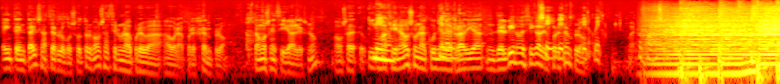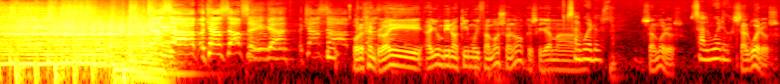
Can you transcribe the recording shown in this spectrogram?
e intentáis hacerlo vosotros. Vamos a hacer una prueba ahora, por ejemplo. Estamos en Cigales, ¿no? Vamos a Vino. imaginaos una cuña Vino, de radio del vino de Cigales, Sí, por vino, ejemplo. Bueno. Stop. Por ejemplo, hay, hay un vino aquí muy famoso, ¿no? Que se llama Salbueros. Salmueros. Salbueros. Salbueros.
